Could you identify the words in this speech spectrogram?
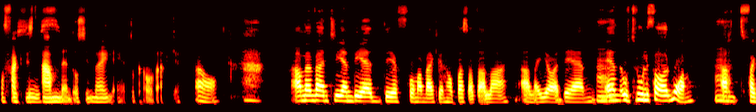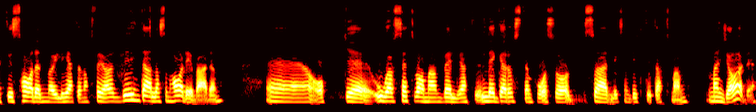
och faktiskt Precis. använder sin möjlighet att påverka. Ja. Ja men verkligen, det, det får man verkligen hoppas att alla, alla gör. Det är en, mm. en otrolig förmån mm. att faktiskt ha den möjligheten att få göra det. Det är inte alla som har det i världen. Eh, och eh, oavsett vad man väljer att lägga rösten på så, så är det liksom viktigt att man, man gör det.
